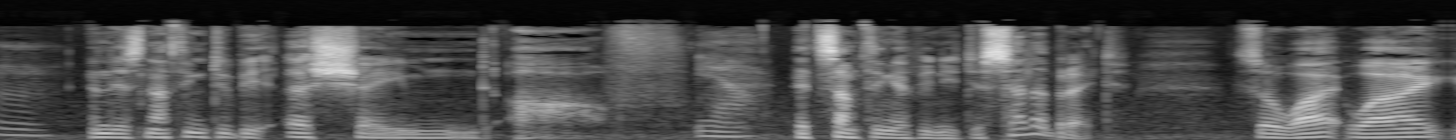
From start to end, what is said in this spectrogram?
Mm. and there's nothing to be ashamed of. Yeah. It's something that we need to celebrate. So, why, why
